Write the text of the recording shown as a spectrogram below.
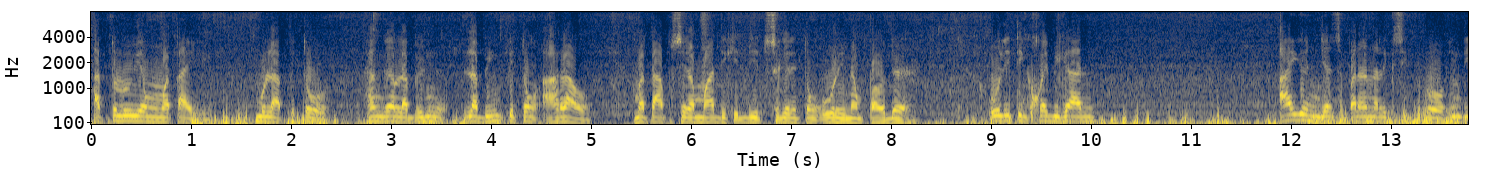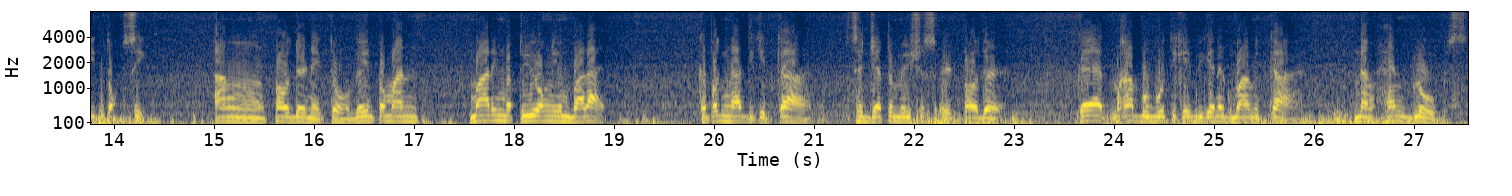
at tuluyang mamatay mula pito hanggang labing, labing pitong araw matapos silang madikit dito sa ganitong uri ng powder. Ulitin ko kaibigan, ayon dyan sa pananaliksik ko, hindi toxic ang powder na ito. Gayun pa man, maring matuyo ang iyong balat kapag nadikit ka sa diatomaceous earth powder. Kaya makabubuti kaibigan na gumamit ka ng hand gloves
